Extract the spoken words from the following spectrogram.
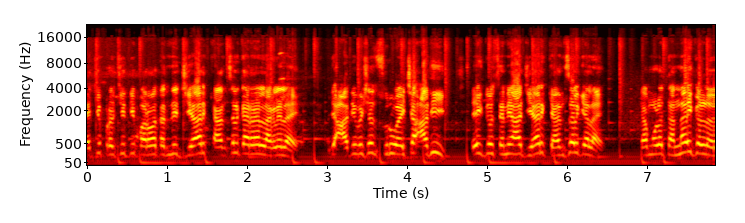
याची प्रचिती परवा त्यांनी जी आर कॅन्सल करायला लागलेला आहे. म्हणजे अधिवेशन सुरू व्हायच्या आधी एक दिवस त्यांनी हा जी आर कॅन्सल केलाय. त्यामुळे त्यांनाही कळलं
